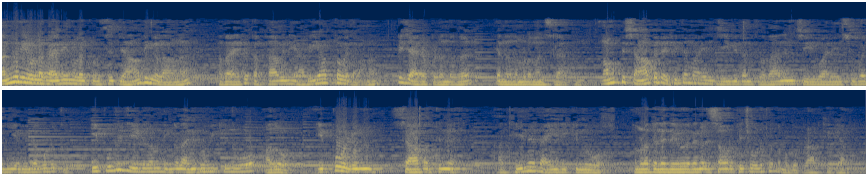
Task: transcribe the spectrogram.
അങ്ങനെയുള്ള കാര്യങ്ങളെക്കുറിച്ച് ജാതികളാണ് അതായത് കർത്താവിനെ അറിയാത്തവരാണ് വിചാരപ്പെടുന്നത് എന്ന് നമ്മൾ മനസ്സിലാക്കുന്നു. നമുക്ക് ശാപരഹിതമായ ജീവിതം പ്രദാനം ചെയ്യുവാൻ യേശു വില കൊടുത്തു ഈ പുതുജീവിതം നിങ്ങൾ അനുഭവിക്കുന്നുവോ? അതോ ഇപ്പോഴും ശാപത്തിന് അധീനരായിരിക്കുന്നുവോ? നമ്മളെ തന്നെ ദൈവകരങ്ങളിൽ സമർപ്പിച്ചു കൊടുത്ത് നമുക്ക് പ്രാർത്ഥിക്കാം.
